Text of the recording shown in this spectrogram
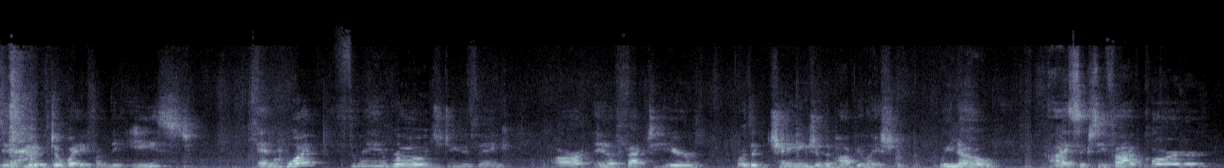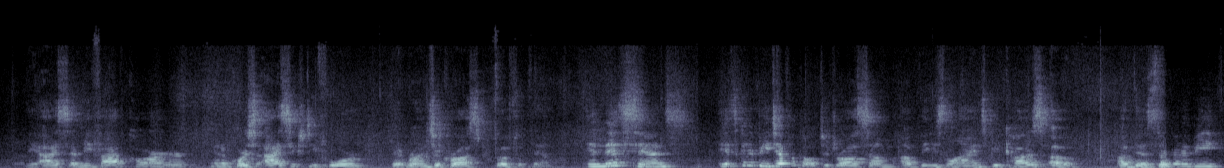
it's moved away from the east. And what three roads do you think are in effect here for the change in the population? We know I 65 corridor, the I 75 corridor, and of course I 64 that runs across both of them. In this sense, it's going to be difficult to draw some of these lines because of, of this. There are going to be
